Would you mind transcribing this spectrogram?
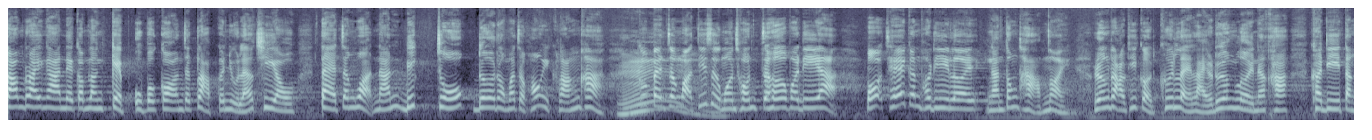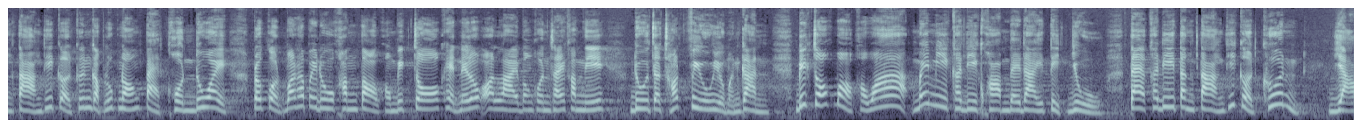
ตามรายงานเนี่ยกำลังเก็บอุปกรณ์จะกลับกันอยู่แล้วเชียว แต่จังหวะนั้นบิ๊กโจ๊กเดินออกมาจากห้องอีกครั้งค่ะ ก็เป็นจังหวะที่สื่อมวลชนเจอพอดีอะโป๊ะเช๊กันพอดีเลย งั้นต้องถามหน่อย เรื่องราวที่เกิดขึ้นหลาย ๆ เรื่องเลยนะคะ คดีต่างๆ ที่เกิดขึ้นกับลูกน้อง 8 คนด้วย ปรากฏว่าถ้าไปดูคำตอบของบิ๊กโจ๊กเห็นในโลกออนไลน์บางคนใช้คำนี้ ดูจะช็อตฟิลอยู่เหมือนกันบิ๊กโจ๊กบอกค่ะว่าไม่มีคดีความใด ๆ ติดอยู่ แต่คดีต่างๆ ที่เกิดขึ้น ย้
